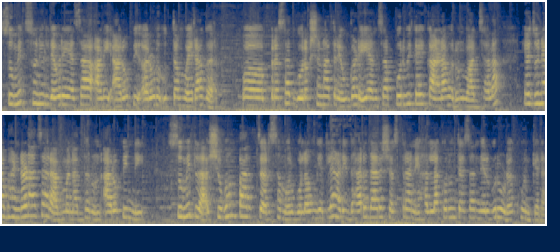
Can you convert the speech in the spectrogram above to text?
सुमित सुनील देवरे याचा आणि आरोपी अरुण उत्तम वैरागर व प्रसाद गोरक्षनाथ रेवगडे यांचा पूर्वी काही कारणावरून वाद झाला. या जुन्या भांडणाचा राग मनात धरून आरोपींनी सुमितला शुभम पार्क चर समोर बोलावून घेतले आणि धारदार शस्त्राने हल्ला करून त्याचा निर्गृढ खून केला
